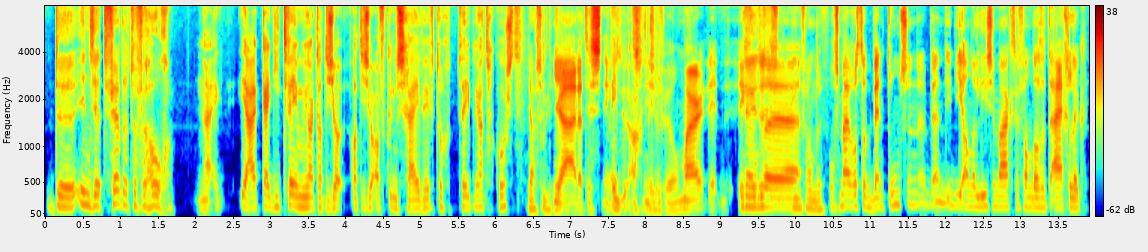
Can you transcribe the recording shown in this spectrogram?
de inzet verder te verhogen. nou, ik, ja, kijk, die 2 miljard had hij, zo, had hij zo af kunnen schrijven. Heeft toch 2 miljard gekost? Ja, zoiets. Ja, dat is niks. 1,8, Dat is niet zoveel. Maar eh, ik nee, vond, eh, een van de... volgens mij was dat Ben Thompson, eh, Ben, die die analyse maakte van dat het eigenlijk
